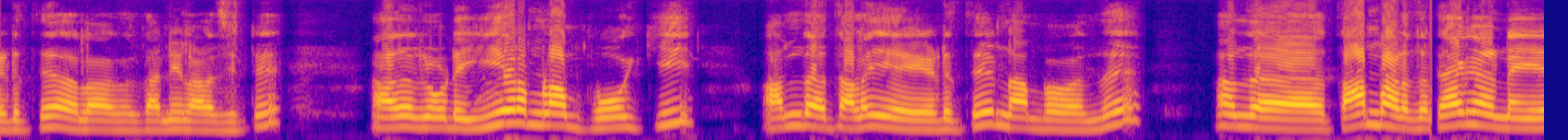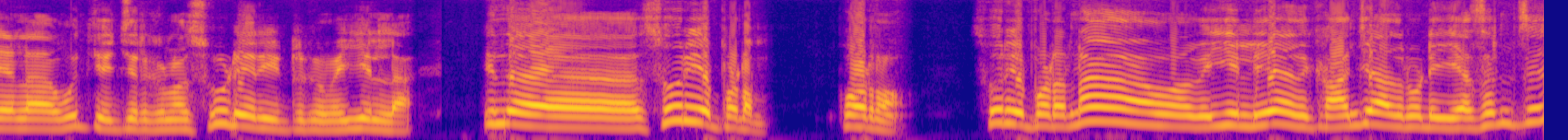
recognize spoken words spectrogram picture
எடுத்து அதெல்லாம் தண்ணியில் அழைச்சிட்டு அதனுடைய ஈரம்லாம் போக்கி அந்த தலையை எடுத்து நம்ம வந்து அந்த தாம்பாளத்தை தேங்காய் எண்ணெயில் ஊற்றி வச்சுருக்கணும் சூடு ஏறிட்டு வெயிலில். இந்த சூரிய படம் போடுறோம். சூரிய படம்னா வெயில்லையே அது காஞ்சி அதனுடைய எசன்ஸு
